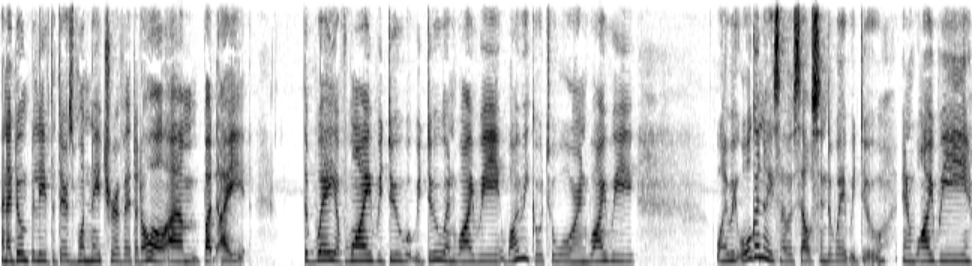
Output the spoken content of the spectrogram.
and I don't believe that there's one nature of it at all. Um, but I. The way of why we do what we do and why we why we go to war and why we why we organize ourselves in the way we do and why we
